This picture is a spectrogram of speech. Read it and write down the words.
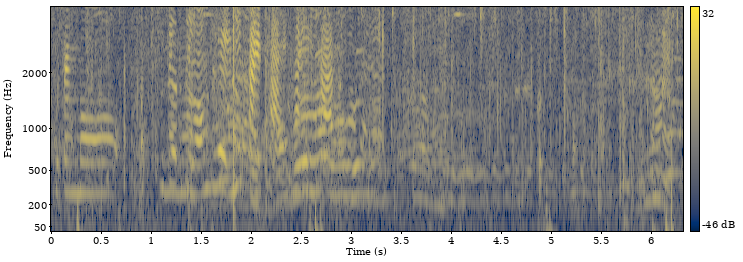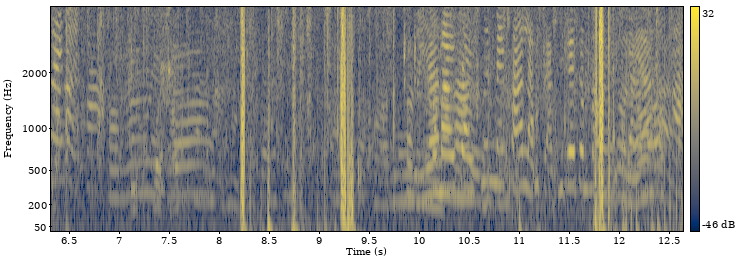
คุณแตงโมคุณจะร้องเพลงนี่ใครถ่ายให้คะ ขออนุญาตสบายนะใจคะขึ้นไหมคะ หลังจากที่ได้กำลังขออนุญาตค่ะ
